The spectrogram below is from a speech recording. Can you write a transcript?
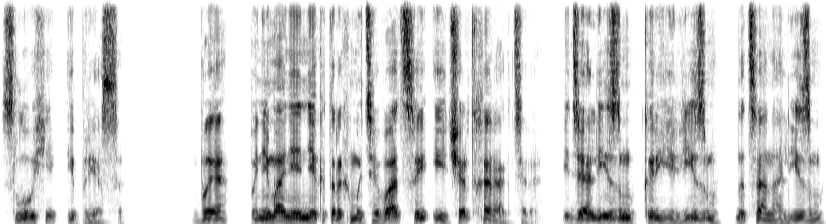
слухи и пресса. Б. Понимание некоторых мотиваций и черт характера. Идеализм, карьеризм, национализм,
